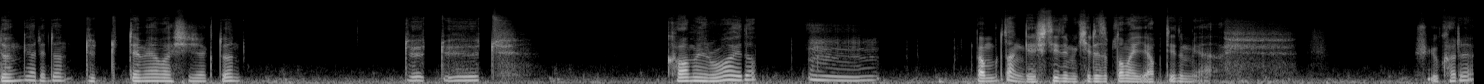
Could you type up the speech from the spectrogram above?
Dön geri dön. Düt düt demeye başlayacak. Dön. Düt düt. Coming right up. Hmm. Ben buradan geçtiydim. ikili zıplamayı yaptıydım ya. Şu yukarı.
